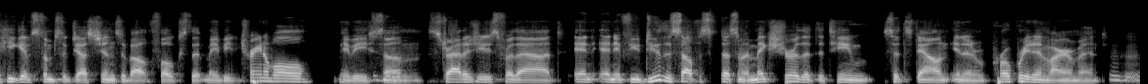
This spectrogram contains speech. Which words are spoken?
he gives some suggestions about folks that may be trainable, maybe mm-hmm. some strategies for that. And and if you do the self assessment make sure that the team sits down in an appropriate environment mm-hmm.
